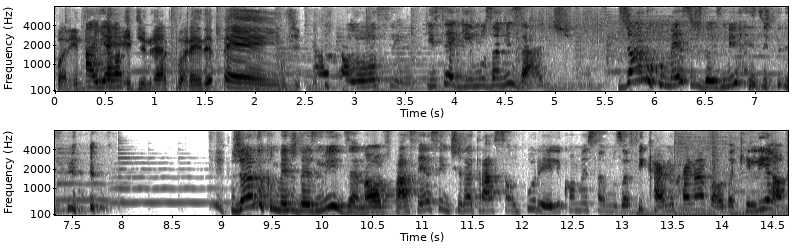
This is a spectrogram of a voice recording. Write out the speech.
Porém Aí depende, ela... né? Porém depende. Ela falou assim, e seguimos amizade. Já no começo de 2019. Já no começo de 2019, passei a sentir atração por ele e começamos a ficar no carnaval daquele ano.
